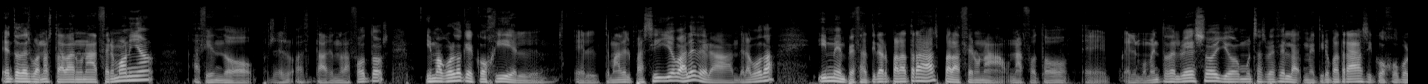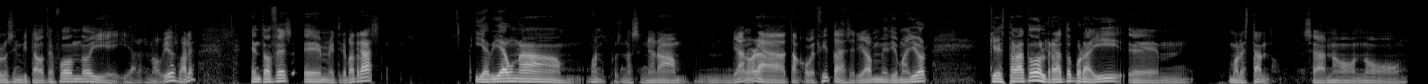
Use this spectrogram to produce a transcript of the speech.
Entonces, bueno, estaba en una ceremonia, haciendo, pues eso, haciendo las fotos. Y me acuerdo que cogí el, el tema del pasillo, ¿vale? De la, de la, boda. Y me empecé a tirar para atrás para hacer una, una foto. Eh, en el momento del beso, yo muchas veces me tiro para atrás y cojo por los invitados de fondo y, a los novios, ¿vale? Entonces eh, me tiré para atrás. Y había una, bueno, pues una señora, ya no era tan jovencita, sería medio mayor, que estaba todo el rato por ahí eh, molestando. O sea, no, no,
